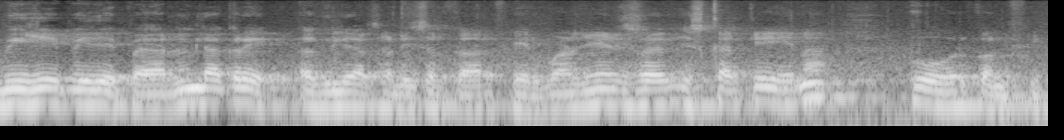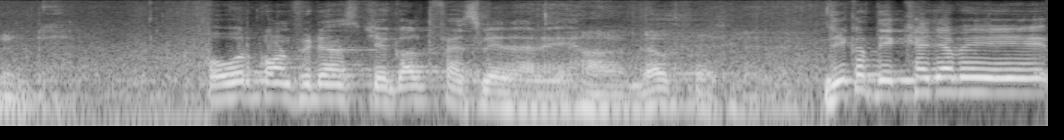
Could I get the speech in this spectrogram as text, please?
ਬੀਜੇਪੀ ਦੇ ਪੈਰ ਨਹੀਂ ਲੱਗ ਰਹੇ ਅਗਲੀ ਵਾਰ ਸਾਡੀ ਸਰਕਾਰ ਫੇਰ ਬਣ ਜਾਏ ਇਸ- ਕਰਕੇ ਇਹ ਨਾ ਓਵਰ ਕੌਨਫੀਡੈਂਟ ਹੈ। ਓਵਰ ਕੌਨਫੀਡੈਂਸ 'ਚ ਗਲਤ ਫੈਸਲੇ ਲੈ ਰਹੇ ਹਾਂ ਗਲਤ ਫੈਸਲਾ ਜੇਕਰ ਦੇਖਿਆ ਜਾਵੇ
